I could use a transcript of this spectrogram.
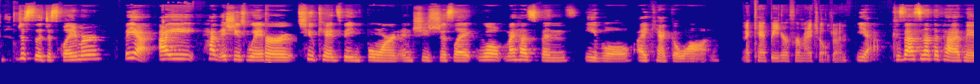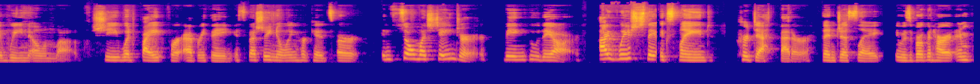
just the disclaimer. But yeah, I have issues with her two kids being born, and she's just like, "Well, my husband's evil. I can't go on." I can't be here for my children. Yeah, because that's not the Padme we know and love. She would fight for everything, especially knowing her kids are in so much danger being who they are. I wish they explained her death better than just like it was a broken heart. And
